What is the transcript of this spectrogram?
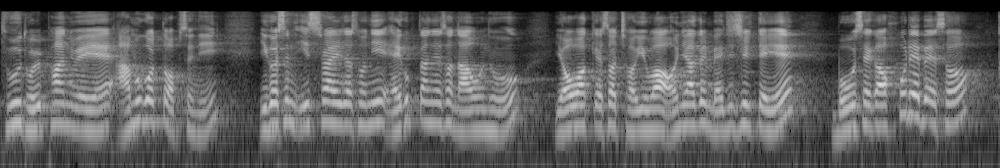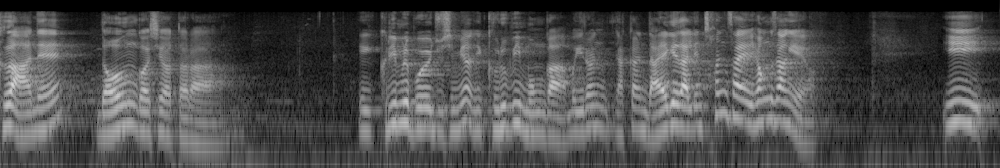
두 돌판 외에 아무것도 없으니 이것은 이스라엘 자손이 애굽 땅에서 나온 후 여호와께서 저희와 언약을 맺으실 때에 모세가 호렙에서 그 안에 넣은 것이었더라. 이 그림을 보여주시면 이 그룹이 뭔가 뭐 이런 약간 날개 달린 천사의 형상이에요. 이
